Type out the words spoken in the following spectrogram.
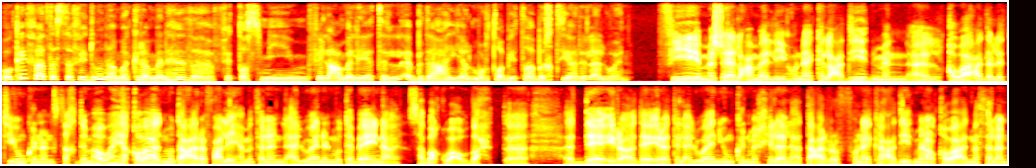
وكيف تستفيدون مكرم من هذا في التصميم في العمليات الإبداعية المرتبطة باختيار الألوان؟ في مجال عملي هناك العديد من القواعد التي يمكن أن نستخدمها وهي قواعد متعارف عليها مثلا الألوان المتباينة سبق وأوضحت آه، الدائرة دائرة الألوان يمكن من خلالها التعرف هناك عديد من القواعد مثلا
